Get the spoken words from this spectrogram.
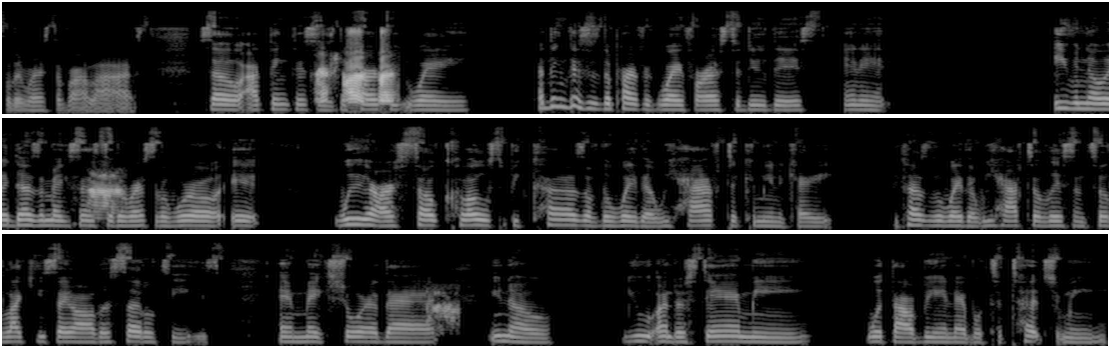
for the rest of our lives. So I think this is the perfect way. I think this is the perfect way for us to do this and it even though it doesn't make sense to the rest of the world, it we are so close because of the way that we have to communicate, because of the way that we have to listen to, like you say, all the subtleties and make sure that, you know, you understand me without being able to touch me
